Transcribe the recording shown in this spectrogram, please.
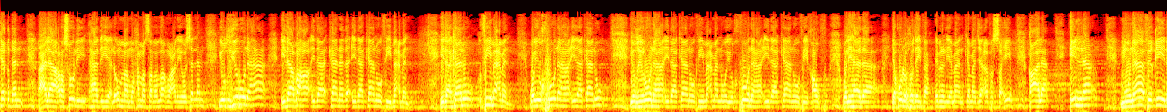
حقدا على رسول هذه الأمة محمد صلى الله عليه وسلم يظهرونها إذا ظهر إذا كان إذا كانوا في مأمن. إذا كانوا في مأمن. ويخفونها إذا كانوا يظهرونها إذا كانوا في مأمن ويخفونها إذا كانوا في خوف. ولهذا يقول حذيفة ابن اليمان كما جاء في الصحيح قال إن منافقين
